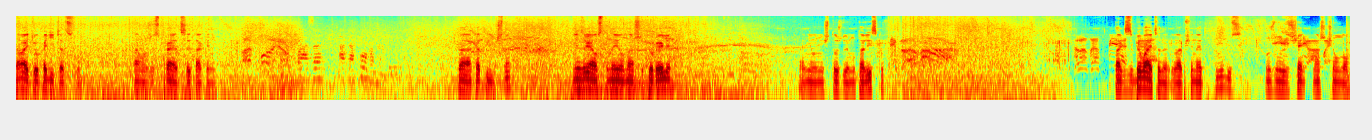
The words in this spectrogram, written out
Давайте уходите отсюда. Там уже справятся и так они. Так, отлично. Не зря установил наши турели. Они уничтожили муталисков. Так, забивайте на- вообще на этот Нидус. Нужно защищать наш челнок.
